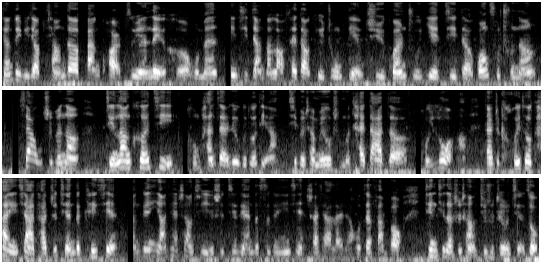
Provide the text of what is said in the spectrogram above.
相对比较强的板块，资源类和我们近期讲的老赛道，可以重点去关注业绩的光伏储能。下午时分呢？锦浪科技横盘在六个多点啊，基本上没有什么太大的回落啊。但是回头看一下它之前的 K 线，两根阳线上去也是接连的四根阴线杀下来，然后再反爆。近期的市场就是这种节奏。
